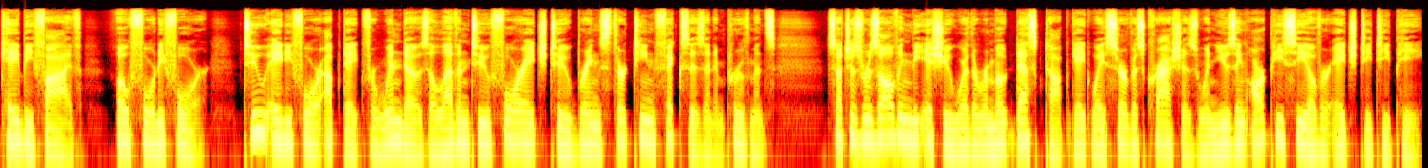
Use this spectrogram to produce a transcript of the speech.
KB5 044 284 update for Windows 11.2.4H2 brings 13 fixes and improvements, such as resolving the issue where the remote desktop gateway service crashes when using RPC over HTTP.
